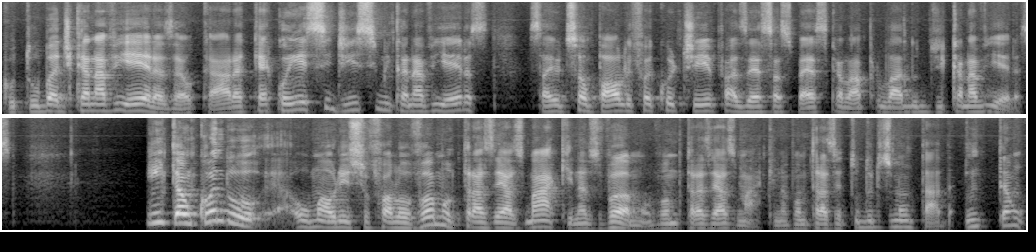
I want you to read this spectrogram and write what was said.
que o Tuba é de Canavieiras, é o cara que é conhecidíssimo em Canavieiras, saiu de São Paulo e foi curtir fazer essas pescas lá pro lado de Canavieiras. Então, quando o Maurício falou, vamos trazer as máquinas, vamos, vamos trazer as máquinas, vamos trazer tudo desmontada. Então,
